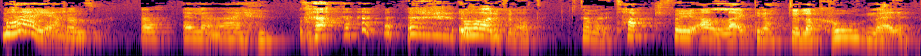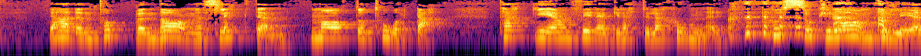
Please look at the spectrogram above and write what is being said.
Men här är en. Från- Ja. Eller nej. Vad har du för något? Vad var det? Tack för alla gratulationer. Jag hade en toppendag med släkten. Mat och tårta. Tack igen för era gratulationer. Puss och kram till er.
